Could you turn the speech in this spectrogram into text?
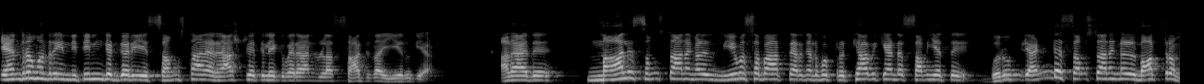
കേന്ദ്രമന്ത്രി നിതിൻ ഗഡ്കരി സംസ്ഥാന രാഷ്ട്രീയത്തിലേക്ക് വരാനുള്ള സാധ്യത ഏറുകയാണ്. അതായത് നാല് സംസ്ഥാനങ്ങളിൽ നിയമസഭാ തെരഞ്ഞെടുപ്പ് പ്രഖ്യാപിക്കേണ്ട സമയത്ത് വെറും രണ്ട് സംസ്ഥാനങ്ങളിൽ മാത്രം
